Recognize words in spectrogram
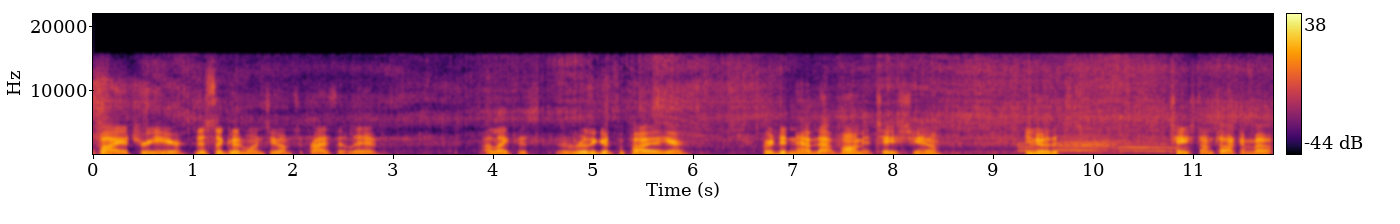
Papaya tree here. This is a good one too. I'm surprised it lived. I like this, a really good papaya here. where it didn't have that vomit taste, you know? You know the taste I'm talking about.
